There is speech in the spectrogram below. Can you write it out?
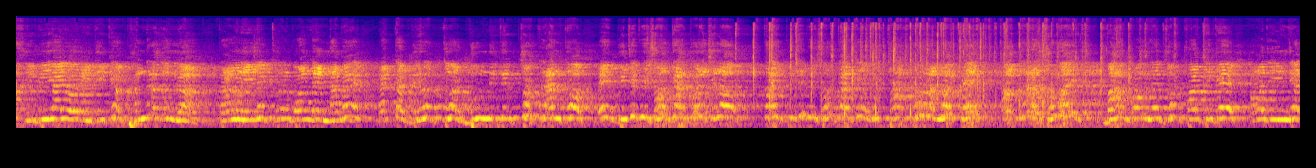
सीबीआई और ईडी का फंदा दूंगा তার মানে ইলেকট্রাল বন্ডের নামে একটা বৃহত্তর দুর্নীতির চক্রান্ত এই বিজেপি সরকার করেছিল তাই বিজেপি সরকারকে উত্থান করার লক্ষ্যে আপনারা সবাই বাম কংগ্রেস জোট পার্টিকে আমাদের ইন্ডিয়া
